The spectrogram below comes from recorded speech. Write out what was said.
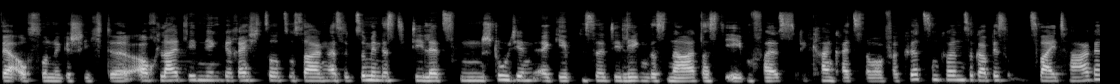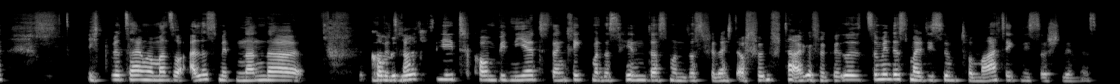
wäre auch so eine Geschichte. Auch leitliniengerecht sozusagen. Also zumindest die letzten Studienergebnisse, die legen das nahe, dass die ebenfalls die Krankheitsdauer verkürzen können, sogar bis zwei Tage ich würde sagen, wenn man so alles miteinander kombiniert. sieht, kombiniert, dann kriegt man das hin, dass man das vielleicht auf fünf Tage verkürzt, also zumindest mal die Symptomatik nicht so schlimm ist.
